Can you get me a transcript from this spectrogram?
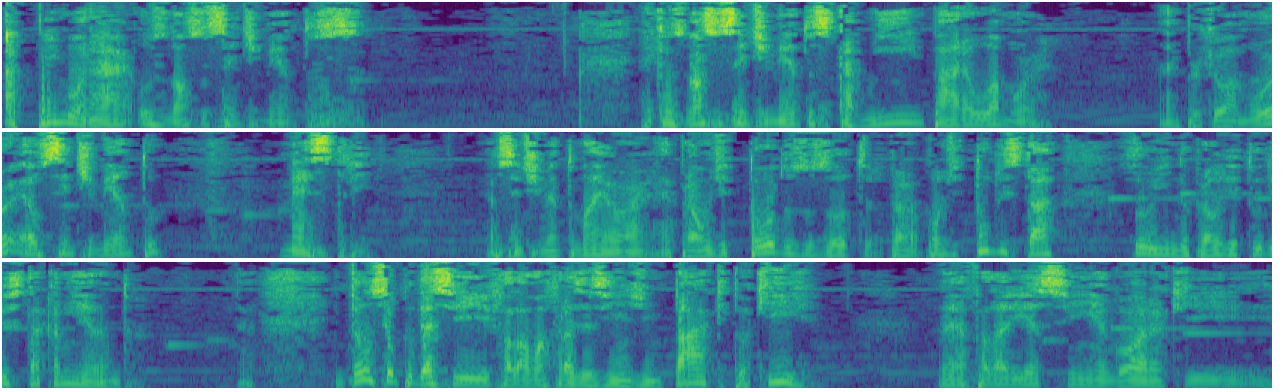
aprimorar os nossos sentimentos. É que os nossos sentimentos caminhem para o amor. né? Porque o amor é o sentimento mestre. É o sentimento maior. É para onde todos os outros, para onde tudo está fluindo, para onde tudo está caminhando. né? Então, se eu pudesse falar uma frasezinha de impacto aqui, né, eu falaria assim agora que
